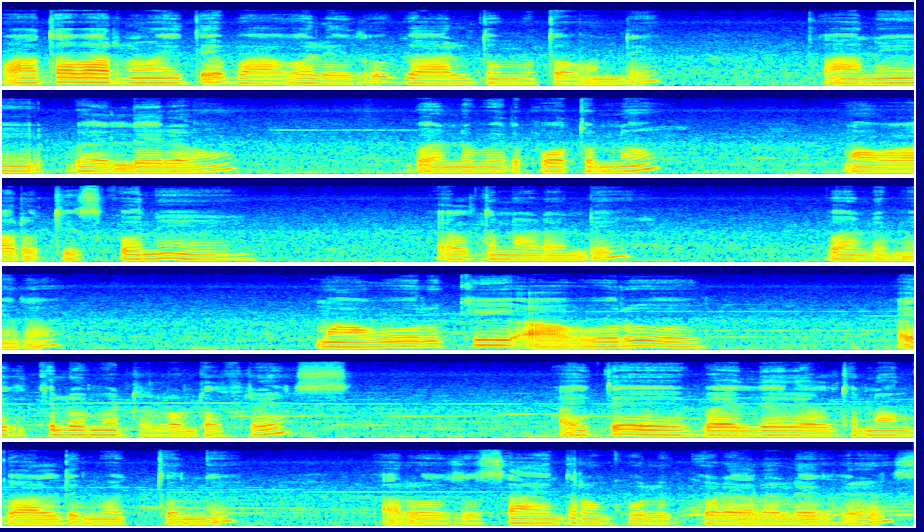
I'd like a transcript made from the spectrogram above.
వాతావరణం అయితే బాగోలేదు. గాలి దుమ్ముతో ఉంది. కానీ బయలుదేరాము. బండి మీద పోతున్నాం. మా వారు తీసుకొని వెళ్తున్నాడండి బండి మీద. మా ఊరికి ఆ ఊరు ఐదు కిలోమీటర్లు ఉంటుంది ఫ్రెండ్స్. అయితే బయలుదేరి వెళ్తున్నాం. గాలి దుమ్ము వస్తుంది ఆ రోజు సాయంత్రం కూలికి కూడా వెళ్ళలేదు ఫ్రెండ్స్.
